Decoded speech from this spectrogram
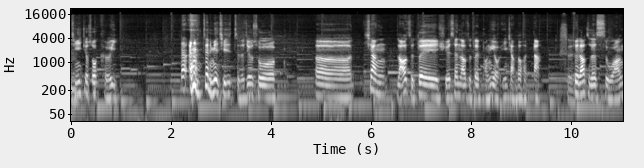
秦毅就说：“可以。”那 这里面其实指的就是说，呃，像老子对学生、老子对朋友影响都很大，是。所以老子的死亡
